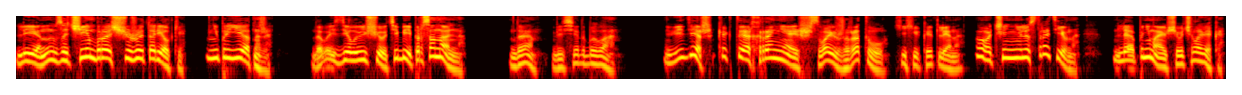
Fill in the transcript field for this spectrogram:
Лен, ну зачем брать с чужой тарелки? Неприятно же. Давай сделаю еще, тебе персонально». Да, беседа была. «Видишь, как ты охраняешь свою жратву», — хихикает Лена. «Очень иллюстративно. Для понимающего человека.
